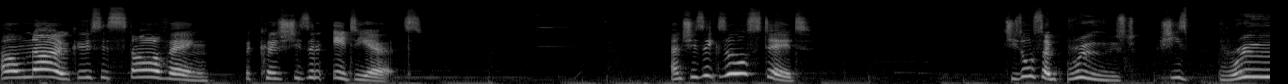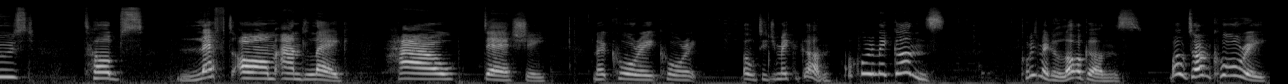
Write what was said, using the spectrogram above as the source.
Oh no, Goose is starving because she's an idiot. And she's exhausted. She's also bruised. She's bruised Tubbs' left arm and leg. How dare she? No, Corey, Corey. Oh, did you make a gun? Oh, Corey made guns. Corey's made a lot of guns. Well done, Corey.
